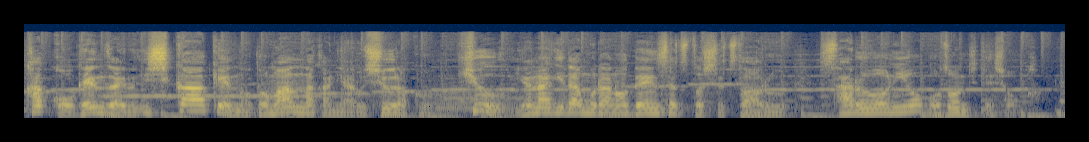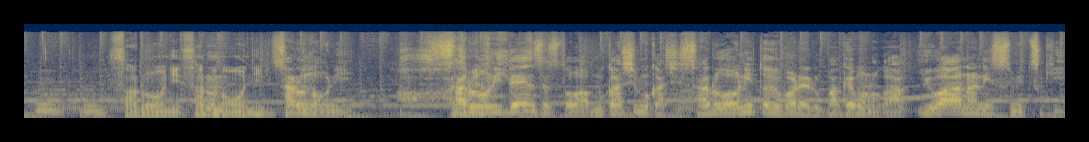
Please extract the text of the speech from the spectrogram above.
過去現在の石川県のど真ん中にある集落旧柳田村の伝説として伝わる猿鬼をご存知でしょうか？猿鬼猿の鬼、猿の鬼。猿鬼伝説とは昔々猿鬼と呼ばれる化け物が岩穴に住み着き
